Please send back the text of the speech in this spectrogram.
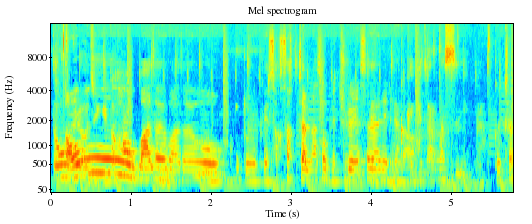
떠올려지기도 오, 하고. 맞아요, 맞아요. 그것도 이렇게 싹싹 잘라서 배출해 써야 네, 되니까. 이렇게 잘랐으니까. 그쵸.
